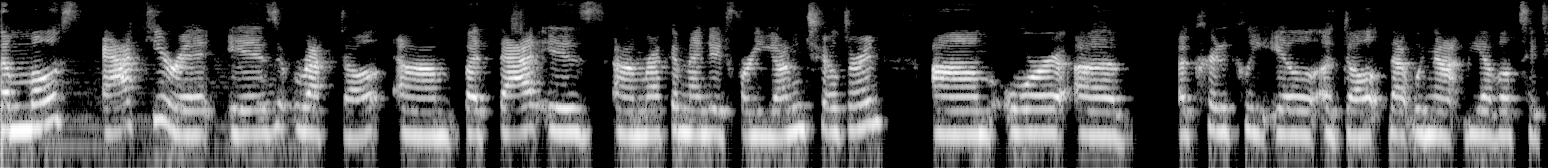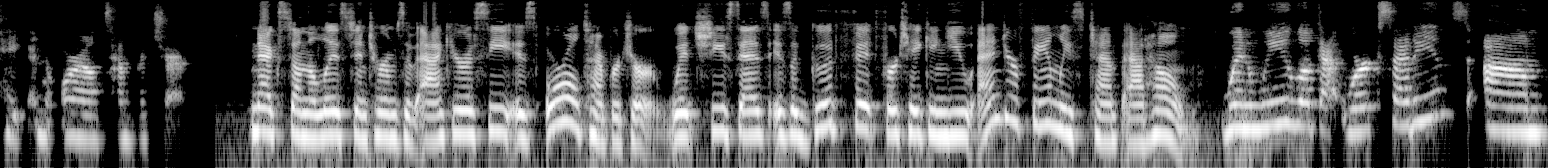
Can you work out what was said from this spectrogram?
The most accurate is rectal, um, but that is um, recommended for young children um, or a, a critically ill adult that would not be able to take an oral temperature. Next on the list in terms of accuracy is oral temperature, which she says is a good fit for taking you and your family's temp at home. When we look at work settings, um,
